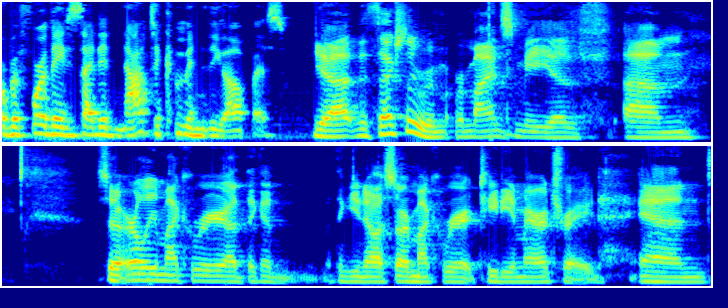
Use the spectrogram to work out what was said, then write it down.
or before they decided not to come into the office. Yeah, this actually re- reminds me of um, so early in my career. I think I, I, think you know I started my career at TD Ameritrade and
